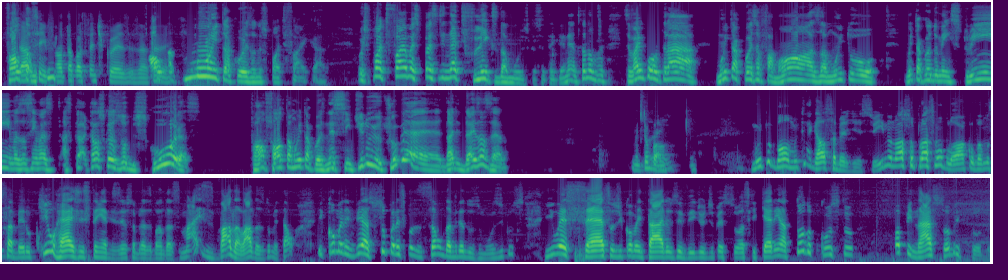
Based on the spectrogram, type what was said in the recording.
Falta, ah, sim, falta bastante coisa, exatamente. Falta muita coisa no Spotify, cara. O Spotify é uma espécie de Netflix da música, você tá entendendo? Você, não, você vai encontrar muita coisa famosa, muito, muita coisa do mainstream, mas assim, mas aquelas coisas obscuras, falta muita coisa. Nesse sentido, o YouTube é dá de 10 a 0. Muito bom. Muito bom, muito legal saber disso. E no nosso próximo bloco, vamos saber o que o Regis tem a dizer sobre as bandas mais badaladas do metal e como ele vê a superexposição da vida dos músicos e o excesso de comentários e vídeos de pessoas que querem a todo custo opinar sobre tudo.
